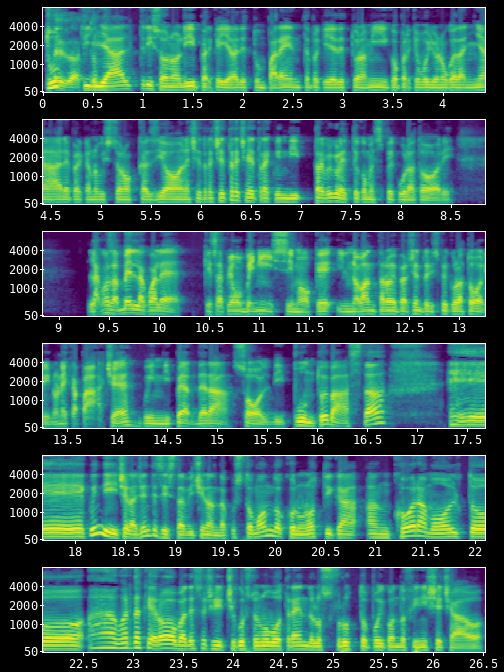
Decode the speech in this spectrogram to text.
Tutti Esatto. gli altri sono lì perché gliel'ha detto un parente, perché gli ha detto un amico, perché vogliono guadagnare, perché hanno visto un'occasione, eccetera, eccetera, eccetera, e quindi, tra virgolette, come speculatori. La cosa bella qual è? Che sappiamo benissimo che il 99% degli speculatori non è capace, quindi perderà soldi, punto e basta. E quindi cioè, la gente si sta avvicinando a questo mondo con un'ottica ancora molto. Ah, guarda che roba, adesso c'è, c'è questo nuovo trend, lo sfrutto poi quando finisce, ciao.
